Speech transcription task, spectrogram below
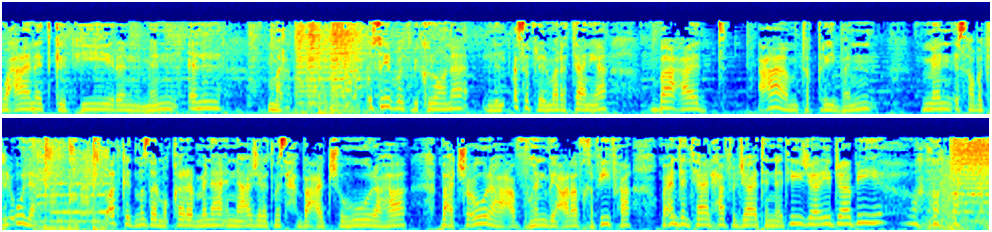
وعانت كثيرا من المرض. أصيبت بكورونا للأسف للمرة الثانية بعد عام تقريبا من إصابتها الأولى. وأكد مصدر مقرب منها انها أجرت مسحه بعد شهورها بعد شعورها عفوا بأعراض خفيفة وعند انتهاء الحفل جاءت النتيجة إيجابية.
